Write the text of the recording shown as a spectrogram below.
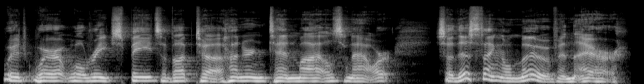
where it will reach speeds of up to 110 miles an hour. So, this thing will move in the air.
